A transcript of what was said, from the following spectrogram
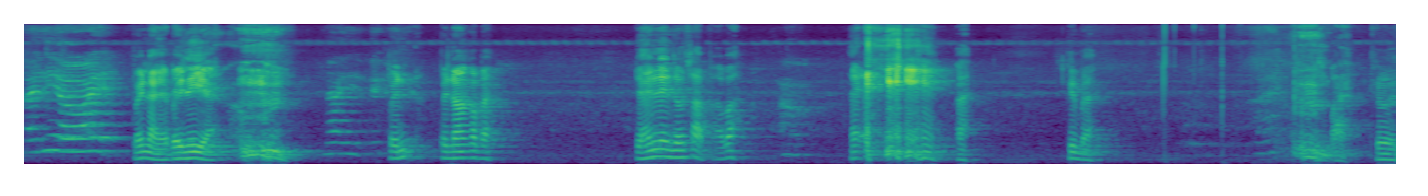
ไปนี่เลยไปไหนอะไปนี่อะได้ไปไปนอนกันไปเดี๋ยวให้เล่นโทรศัพท์เอาปะเอาให้ไปขึ้นไปไปเชิญ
